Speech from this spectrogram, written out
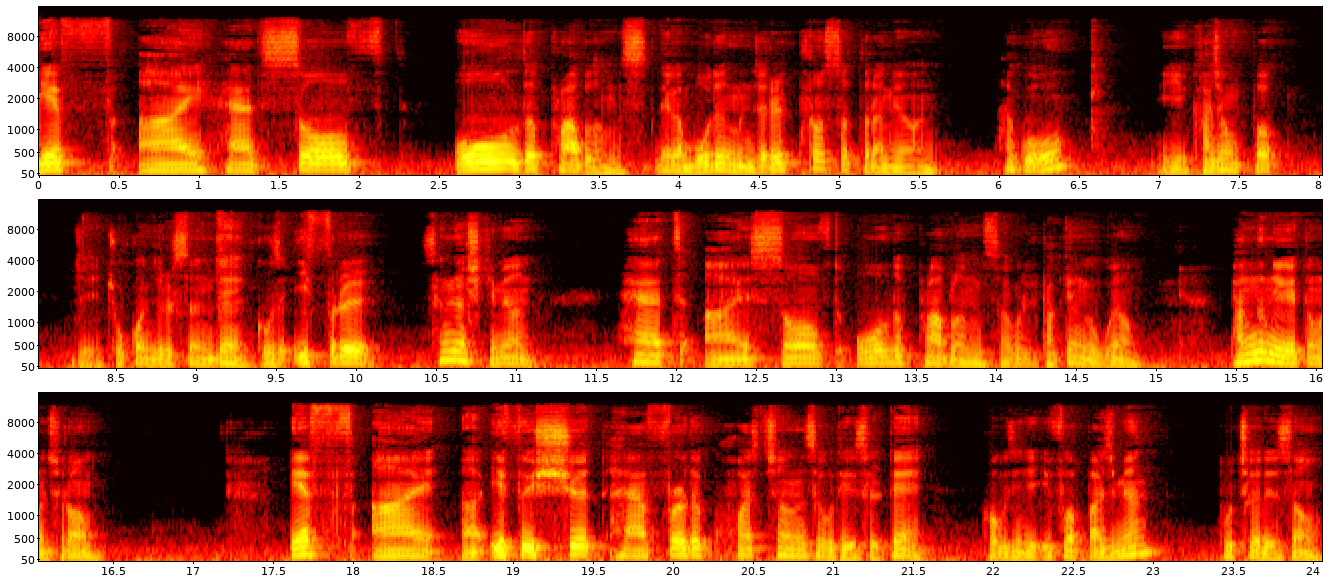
if I had solved all the problems 내가 모든 문제를 풀었었더라면 하고 이 가정법 이제 조건지를 쓰는데 거기서 if를 생략시키면 had I solved all the problems 하고 이렇게 바뀌는 거고요. 방금 얘기했던 것처럼 if I, uh, if we should have further questions 하고 돼 있을 때 거기서 이제 if가 빠지면 도치가 돼서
